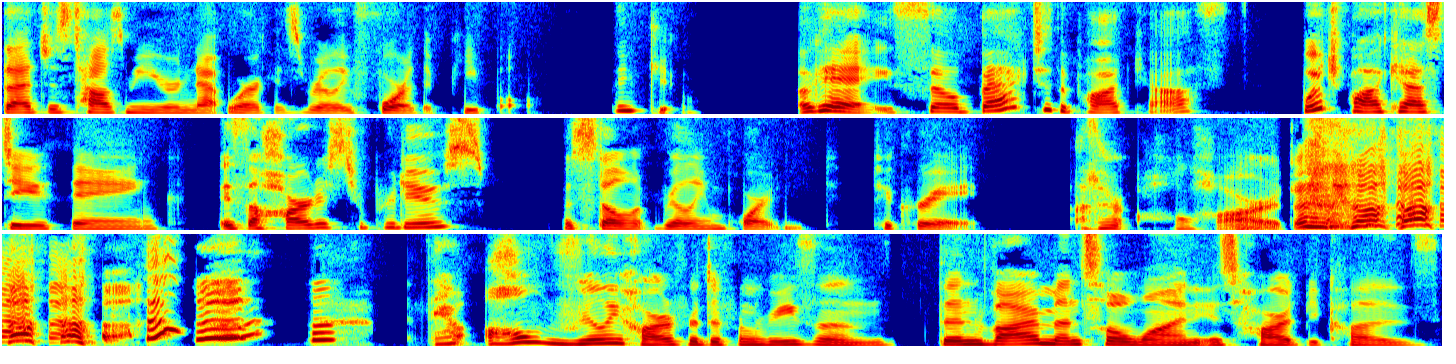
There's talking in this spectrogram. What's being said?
That just tells me your network is really for the people. Thank you. Okay, so back to the podcast. Which podcast do you think is the hardest to produce, but still really important to create? Oh, they're all hard. They're all really hard for different reasons. The environmental one is hard because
